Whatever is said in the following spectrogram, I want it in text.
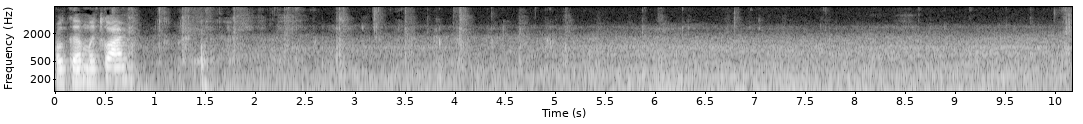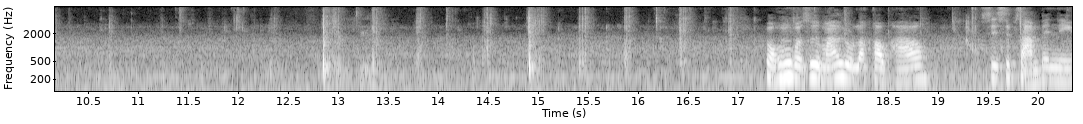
มะเขือเหมือนก่อนบอกคุณก็ซื้อมาลูกละเก้าเพ้าสี่สิบสามเพนนี้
